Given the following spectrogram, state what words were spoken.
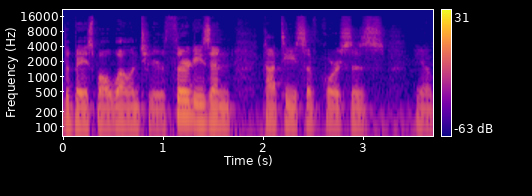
the baseball well into your 30s. And Tatis, of course, is you know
